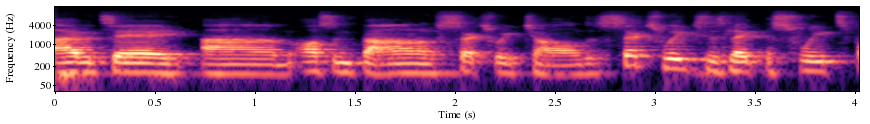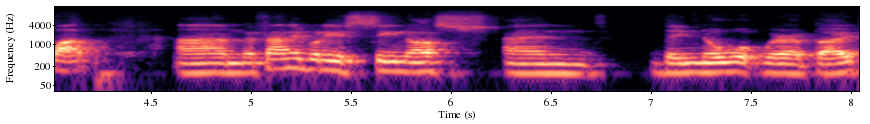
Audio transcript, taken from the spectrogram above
I would say um, us and Dan of six week challenges. Six weeks is like the sweet spot. Um, if anybody has seen us and they know what we're about,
